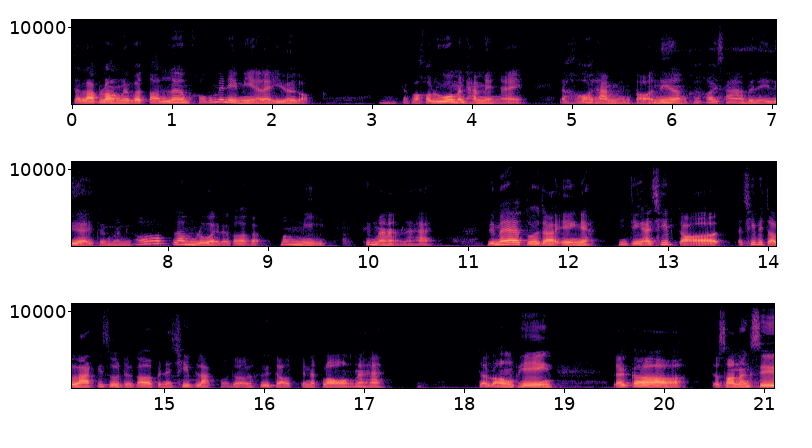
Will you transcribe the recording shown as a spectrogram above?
จะรับรองเลยว่าตอนเริ่มเขาก็ไม่ได้มีอะไรเยอะหรอก แต่พอเขารู้ว่ามันทำยังไง แล้วเขาก็ทำอย่างต่อเนื่องค่อยๆ สร้างไปเรื่อยๆ จนมันก็ร่ำรวยแล้วก็แบบมั่งมีขึ้นมานะคะ หรือแม้แต่ตัวจอเองเนี่ยจริงๆอาชีพจออาชีพที่จอรักที่สุดแล้วก็เป็นอาชีพหลักของจอก็คือจอเป็นนักร้องนะคะจอร้องเพลง แล้วก็จอสอนหนังสือ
